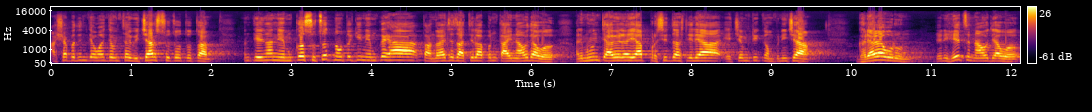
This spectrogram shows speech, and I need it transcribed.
अशा पद्धतीने तेव्हा त्यांचा विचार सुचवत होता. पण त्यांना नेमकं सुचत नव्हतं की नेमकं ह्या तांदळाच्या जातीला आपण काय नाव द्यावं? आणि म्हणून त्यावेळेला या प्रसिद्ध असलेल्या एच एम टी कंपनीच्या घड्याळावरून त्यांनी हेच नाव द्यावं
